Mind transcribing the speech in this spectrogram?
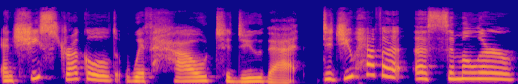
And she struggled with how to do that. Did you have a, a similar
